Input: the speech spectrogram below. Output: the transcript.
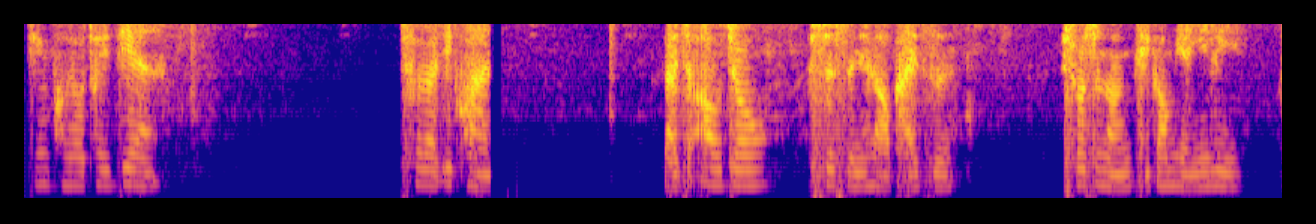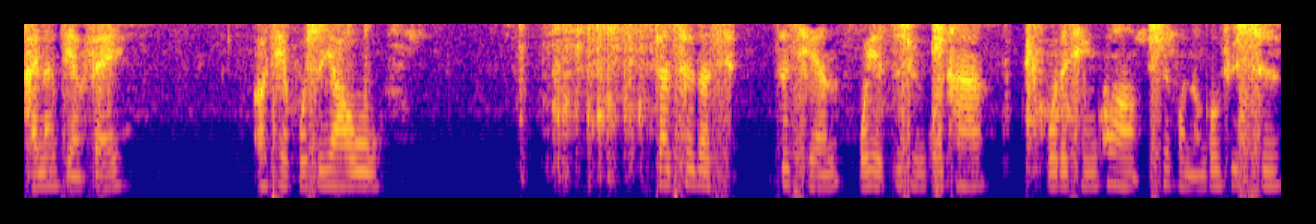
经朋友推荐，吃了一款来自澳洲四十年老牌子，说是能提高免疫力，还能减肥，而且不是药物。在吃的之前，我也咨询过他，我的情况是否能够去吃。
